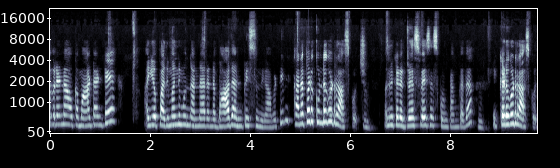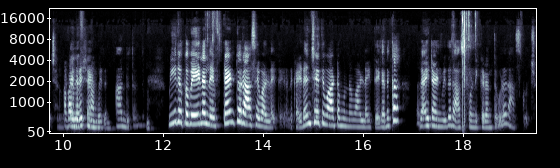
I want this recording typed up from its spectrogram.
ఎవరైనా ఒక మాట అంటే అయ్యో పది మంది ముందు అన్నారన్న బాధ అనిపిస్తుంది కాబట్టి కనపడకుండా కూడా రాసుకోవచ్చు. మనం ఇక్కడ డ్రెస్ వేసేసుకుంటాం కదా. ఇక్కడ కూడా రాసుకోవచ్చు. అందుతుంది. మీరు ఒకవేళ లెఫ్ట్ హ్యాండ్తో రాసే వాళ్ళైతే కనుక ఎడం చేతి వాటం ఉన్న వాళ్ళైతే కనుక రైట్ హ్యాండ్ మీద రాసుకోండి ఇక్కడంతా కూడా రాసుకోవచ్చు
